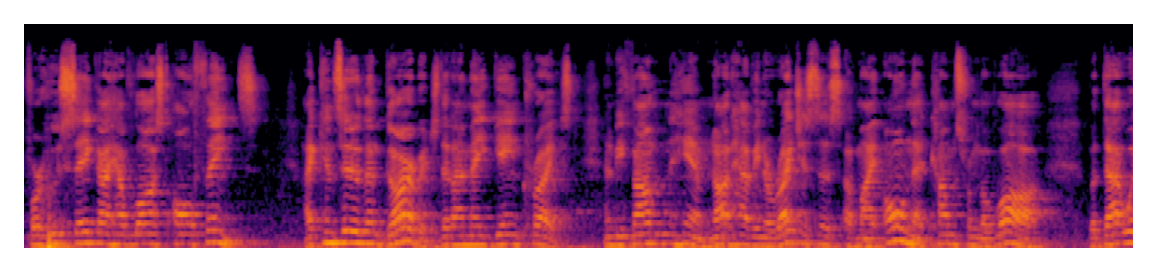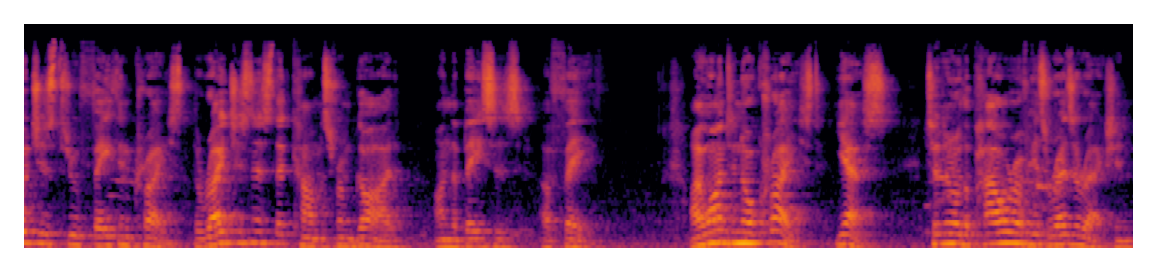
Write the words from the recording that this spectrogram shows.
for whose sake I have lost all things. I consider them garbage that I may gain Christ and be found in him, not having a righteousness of my own that comes from the law, but that which is through faith in Christ, the righteousness that comes from God on the basis of faith. I want to know Christ, yes, to know the power of his resurrection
